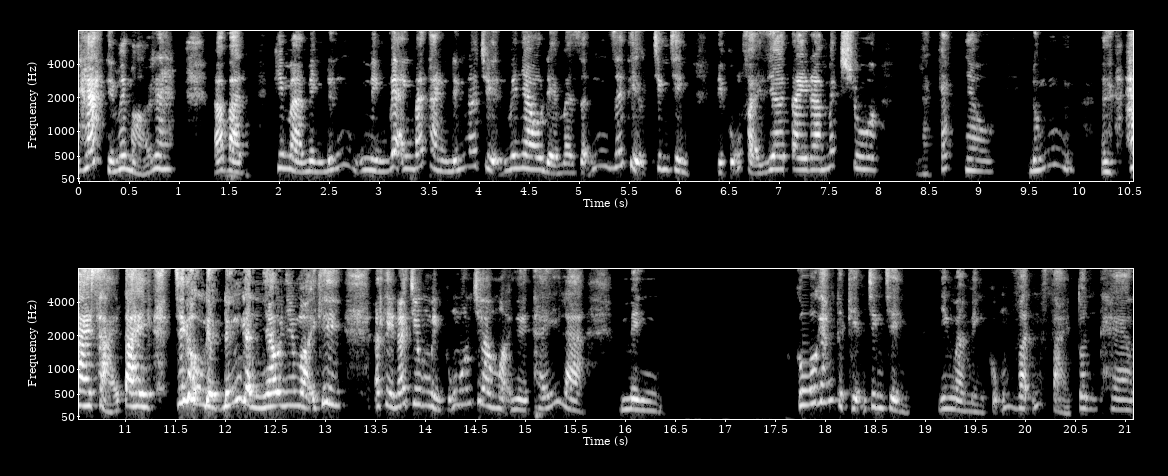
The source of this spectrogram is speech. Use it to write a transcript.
hát thì mới mở ra. Đó và khi mà mình đứng, mình với anh Bá Thành đứng nói chuyện với nhau để mà dẫn, giới thiệu chương trình thì cũng phải giơ tay ra make sure là cách nhau đúng ừ, hai sải tay chứ không được đứng gần nhau như mọi khi. Ờ, thì nói chung mình cũng muốn cho mọi người thấy là mình cố gắng thực hiện chương trình nhưng mà mình cũng vẫn phải tuân theo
